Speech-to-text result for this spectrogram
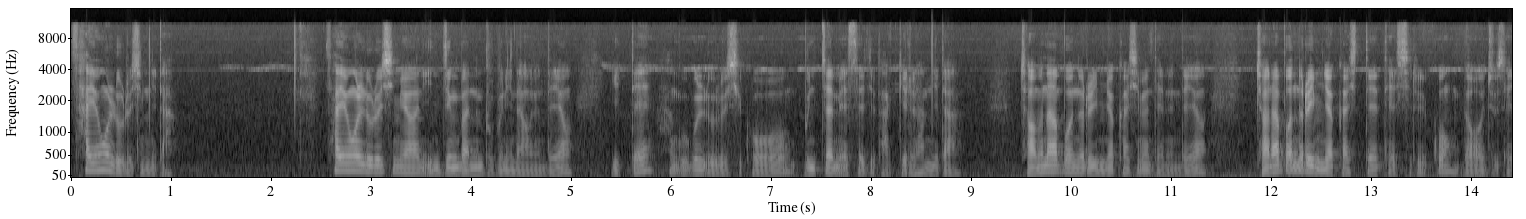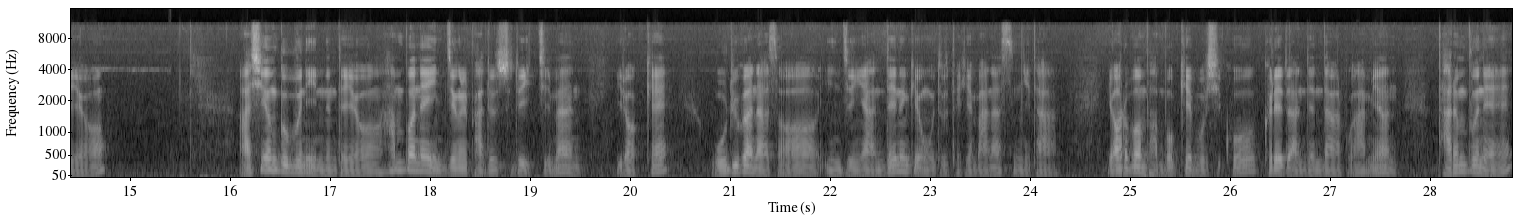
사용을 누르십니다. 사용을 누르시면 인증받는 부분이 나오는데요. 이때 한국을 누르시고 문자 메시지 받기를 합니다. 전화번호를 입력하시면 되는데요. 전화번호를 입력하실 때 대시를 꼭 넣어주세요. 아쉬운 부분이 있는데요. 한 번에 인증을 받을 수도 있지만 이렇게 오류가 나서 인증이 안 되는 경우도 되게 많았습니다. 여러 번 반복해 보시고 그래도 안 된다고 하면 다른 분의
